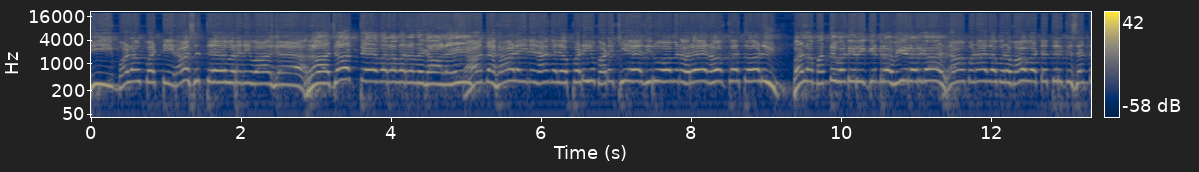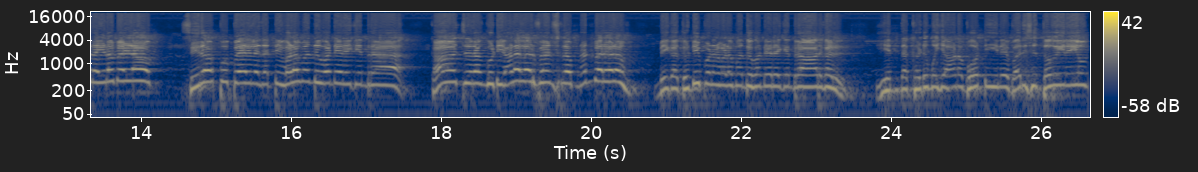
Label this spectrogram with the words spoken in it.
வி. மலம்பட்டி ராசத்தேவர் நினைவாக ராஜா தேவர் அவரது காலை அந்த காலையினை நாங்கள் எப்படியும் அடக்கிய திருவோம் என ஒரே நோக்கத்தோடு. வெள்ளம் வந்து கொண்டிருக்கின்ற வீரர்கள். ராமநாதபுரம் மாவட்டத்திற்கு சென்ற இடமெல்லாம் சிறப்பு பெயரில் தட்டி வளம் வந்து கொண்டிருக்கின்ற காஞ்சிரங்குடி அழகர் ஃபேன்ஸ் கிளப் நண்பர்களும் மிக துடிப்புடன் வளம் வந்து கொண்டிருக்கின்றார்கள். இந்த கடுமையான போட்டியிலே பரிசு தொகையினையும்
